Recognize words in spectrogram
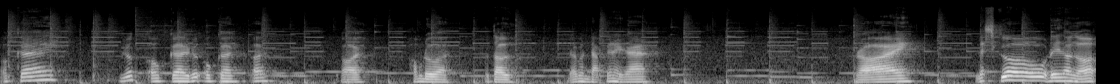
Ok. Rất ok rất ok. Ơi rồi, không được rồi. Từ từ, để mình đập cái này ra. Rồi, let's go, đi thôi ngựa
